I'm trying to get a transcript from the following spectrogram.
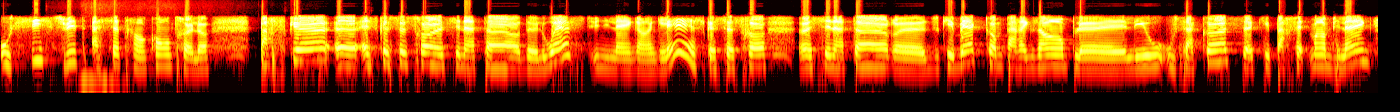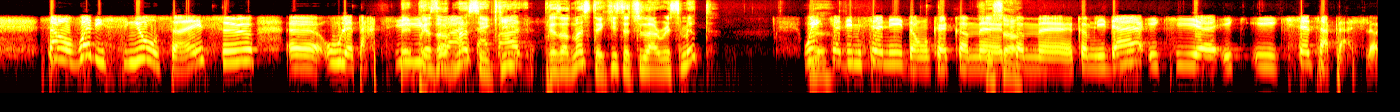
aussi suite à cette rencontre-là. Parce que euh, est-ce que ce sera un sénateur de l'Ouest, unilingue anglais? Est-ce que ce sera un sénateur euh, du Québec, comme par exemple Léo Oussakos, qui est parfaitement bilingue? Ça envoie des signaux, ça, hein, sur où le parti. Mais présentement, c'est qui? Présentement, c'était qui? C'était-tu Larry Smith? Oui, qui a démissionné donc euh, comme euh, comme euh, comme leader et qui et, qui cède sa place là.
